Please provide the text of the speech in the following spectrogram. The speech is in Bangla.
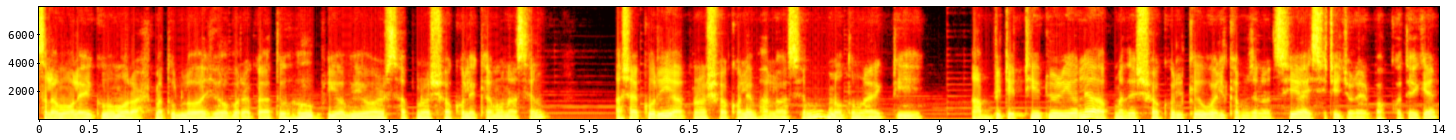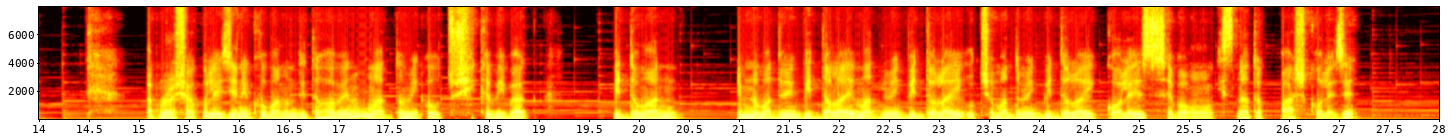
আসসালামু আলাইকুম রহমতুল্লাহ ওবরাকাতুহ প্রিয় ভিউয়ার্স আপনারা সকলে কেমন আছেন? আশা করি আপনারা সকলে ভালো আছেন। নতুন আরেকটি আপডেটেড টিউটোরিয়ালে আপনাদের সকলকে ওয়েলকাম জানাচ্ছি আইসিটি জোনের পক্ষ থেকে। আপনারা সকলেই জেনে খুব আনন্দিত হবেন মাধ্যমিক ও উচ্চশিক্ষা বিভাগ। বিদ্যমান নিম্ন মাধ্যমিক বিদ্যালয় মাধ্যমিক বিদ্যালয়, উচ্চ মাধ্যমিক বিদ্যালয়, কলেজ এবং স্নাতক পাশ কলেজে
